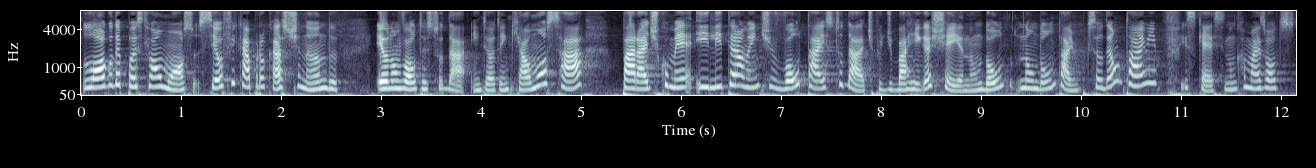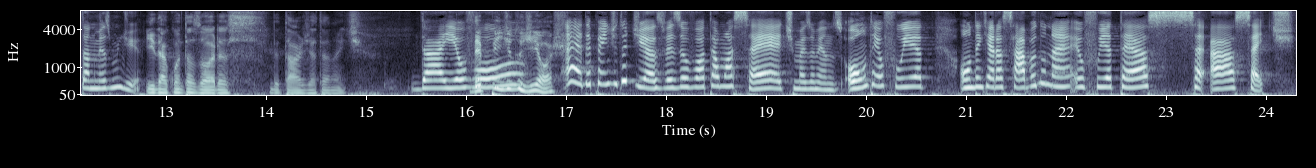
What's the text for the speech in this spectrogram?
logo depois que eu almoço, se eu ficar procrastinando, eu não volto a estudar. Então eu tenho que almoçar, parar de comer e literalmente voltar a estudar, tipo, de barriga cheia. Não dou, não dou um time. Porque se eu der um time, esquece, nunca mais volto a estudar no mesmo dia. E dá quantas horas de tarde até a noite? Daí eu vou. Depende do dia, eu acho. É, depende do dia. Às vezes eu vou até umas sete, mais ou menos. Ontem eu fui. a- Ontem que era sábado, né? Eu fui até às se- às sete.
